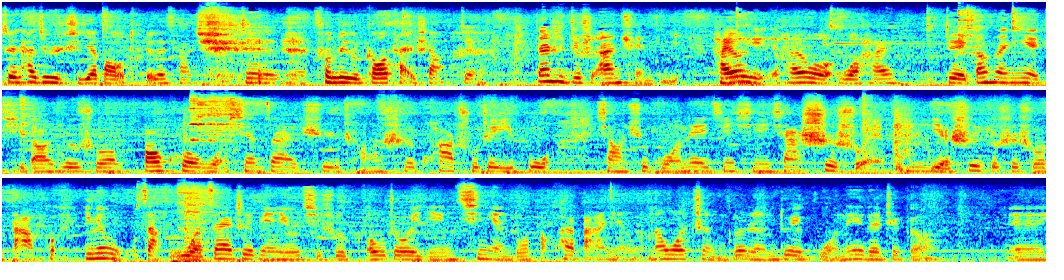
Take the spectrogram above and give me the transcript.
所以他就是直接把我推了下去。对对对 从那个高台上。对，但是就是安全第一。还有一还有我我还对刚才你也提到，就是说，包括我现在去尝试跨出这一步，想去国内进行一下试水，也是就是说打破，因为我在我在这边，尤其是欧洲已经七年多，快八年了，那我整个人对国内的这个。呃，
